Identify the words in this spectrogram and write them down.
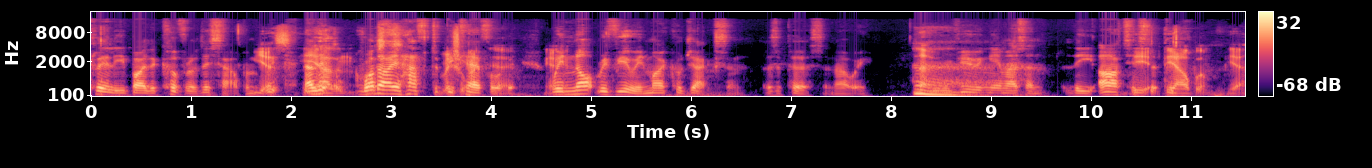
Clearly, by the cover of this album, Yes, Now, he hasn't what I have to be careful back- of, it, yeah, yeah. we're not reviewing Michael Jackson as a person, are we? No, we're reviewing him as an the artist. the, the album. Yeah,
